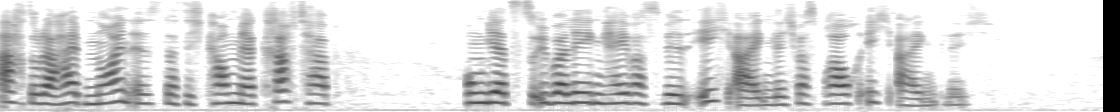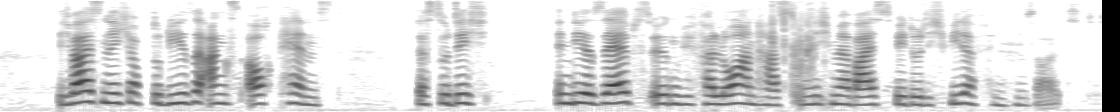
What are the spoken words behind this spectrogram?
acht oder halb neun ist, dass ich kaum mehr Kraft habe, um jetzt zu überlegen, hey, was will ich eigentlich? Was brauche ich eigentlich? Ich weiß nicht, ob du diese Angst auch kennst, dass du dich in dir selbst irgendwie verloren hast und nicht mehr weißt, wie du dich wiederfinden sollst.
